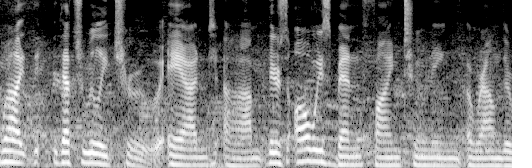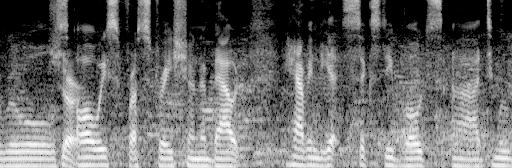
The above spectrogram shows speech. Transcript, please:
Well, th- that's really true. And um, there's always been fine tuning around the rules, Sure. always frustration about having to get 60 votes uh, to move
